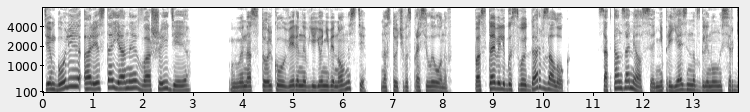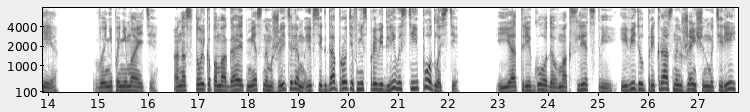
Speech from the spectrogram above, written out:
Тем более арест Аяны – ваша идея». «Вы настолько уверены в ее невиновности?» – настойчиво спросил Ионов. «Поставили бы свой дар в залог?» Сактан замялся, неприязненно взглянул на Сергея. «Вы не понимаете. Она столько помогает местным жителям и всегда против несправедливости и подлости. Я три года в макследствии и видел прекрасных женщин-матерей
